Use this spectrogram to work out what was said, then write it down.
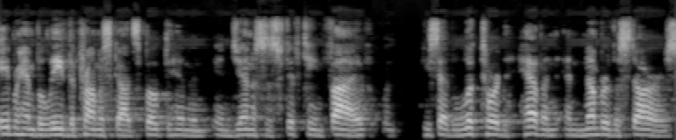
Abraham believed the promise God spoke to him in, in Genesis 15:5. He said, "Look toward heaven and number the stars,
